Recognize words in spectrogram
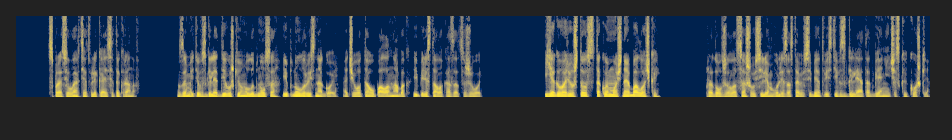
— спросил Арти, отвлекаясь от экранов. Заметив взгляд девушки, он улыбнулся и пнул рысь ногой, отчего та упала на бок и перестала казаться живой. «Я говорю, что с такой мощной оболочкой», — продолжила Саша усилием воли, заставив себя отвести взгляд от бионической кошки.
